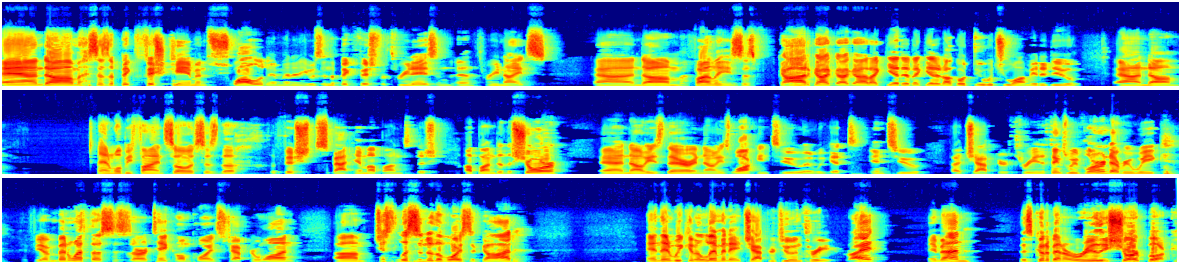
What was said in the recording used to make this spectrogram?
And um, it says a big fish came and swallowed him, and he was in the big fish for three days and, and three nights. And um, finally, he says, "God, God, God, God, I get it, I get it. I'll go do what you want me to do, and um, and we'll be fine." So it says the the fish spat him up onto the up onto the shore, and now he's there, and now he's walking to, and we get into uh, chapter three. The things we've learned every week. If you haven't been with us, this is our take home points. Chapter one. Um, just listen to the voice of God, and then we can eliminate chapter two and three. Right? Amen. This could have been a really short book.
